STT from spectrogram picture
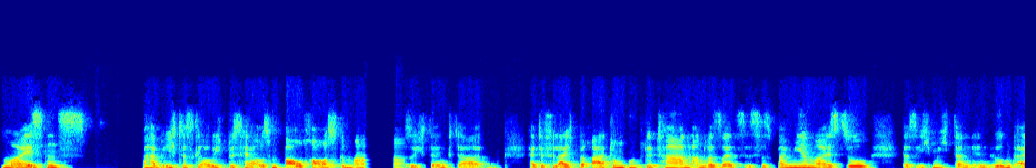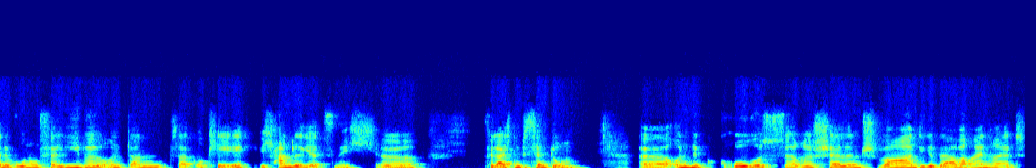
Meistens habe ich das, glaube ich, bisher aus dem Bauch raus gemacht. Also ich denke, da hätte vielleicht Beratung gut getan. Andererseits ist es bei mir meist so, dass ich mich dann in irgendeine Wohnung verliebe und dann sage, okay, ich handle jetzt nicht. Äh, vielleicht ein bisschen dumm. Äh, und eine größere Challenge war die Gewerbeeinheit.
